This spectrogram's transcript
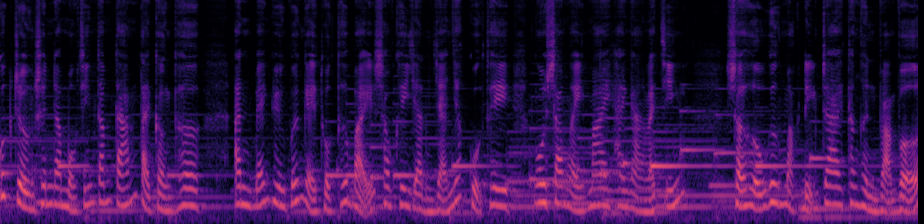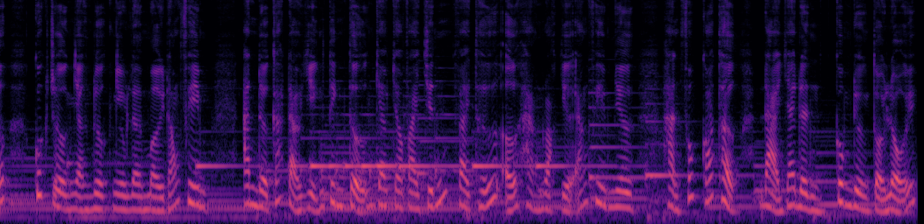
Quốc Trường sinh năm 1988 tại Cần Thơ. Anh bén duyên với nghệ thuật thứ bảy sau khi giành giải nhất cuộc thi Ngôi sao ngày mai 2009. Sở hữu gương mặt điển trai, thân hình vạm vỡ, Quốc Trường nhận được nhiều lời mời đóng phim. Anh được các đạo diễn tin tưởng giao cho vai chính, vai thứ ở hàng loạt dự án phim như Hạnh phúc có thật, Đại gia đình, Cung đường tội lỗi,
